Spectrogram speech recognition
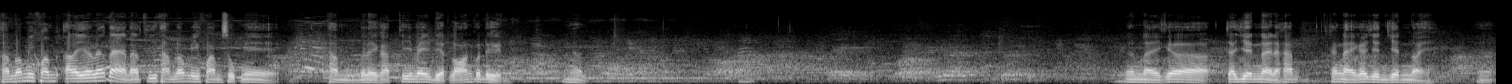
ทำแล้วมีความอะไรก็แล้วแต่นะที่ทำแล้วมีความสุขนี่ทำไปเลยครับที่ไม่เดือดร้อนคนอื่น นะครับด้านในก็จะเย็นหน่อยนะครับ ข้างในก็เย็นๆหน่อยนะ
